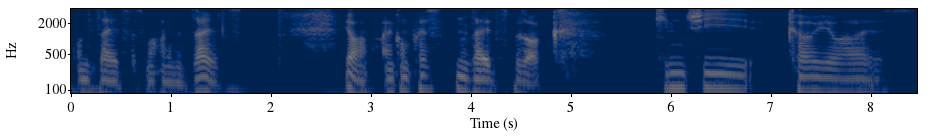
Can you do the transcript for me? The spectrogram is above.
Und Salz. Was machen wir mit Salz? Ja, einen kompressten Salzblock. Kimchi, Curry Rice.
